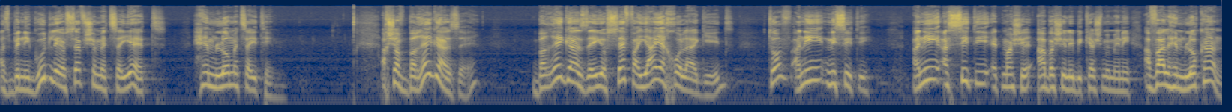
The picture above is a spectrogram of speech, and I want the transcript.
אז בניגוד ליוסף שמציית, הם לא מצייתים. עכשיו ברגע הזה, ברגע הזה יוסף היה יכול להגיד, טוב, אני ניסיתי, אני עשיתי את מה שאבא שלי ביקש ממני, אבל הם לא כאן.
